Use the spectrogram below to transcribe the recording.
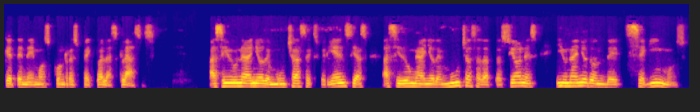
que tenemos con respecto a las clases. Ha sido un año de muchas experiencias, ha sido un año de muchas adaptaciones y un año donde seguimos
